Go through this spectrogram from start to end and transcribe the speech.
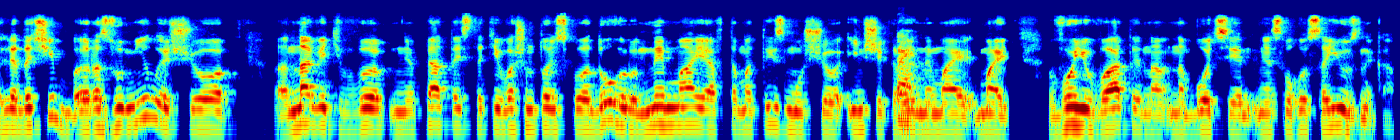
глядачі розуміли, що е, навіть в п'ятій статті Вашингтонського договору немає автоматизму, що інші країни мають, мають воювати на, на боці свого союзника.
